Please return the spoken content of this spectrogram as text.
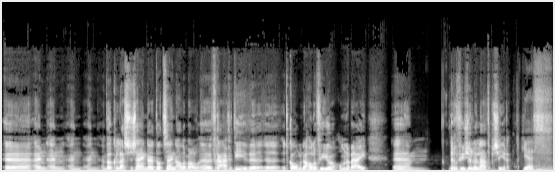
Uh, en, en, en, en, welke lessen zijn er? Dat zijn allemaal uh, vragen die we het komende half uur om nabij um, de revue zullen laten passeren. Yes.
